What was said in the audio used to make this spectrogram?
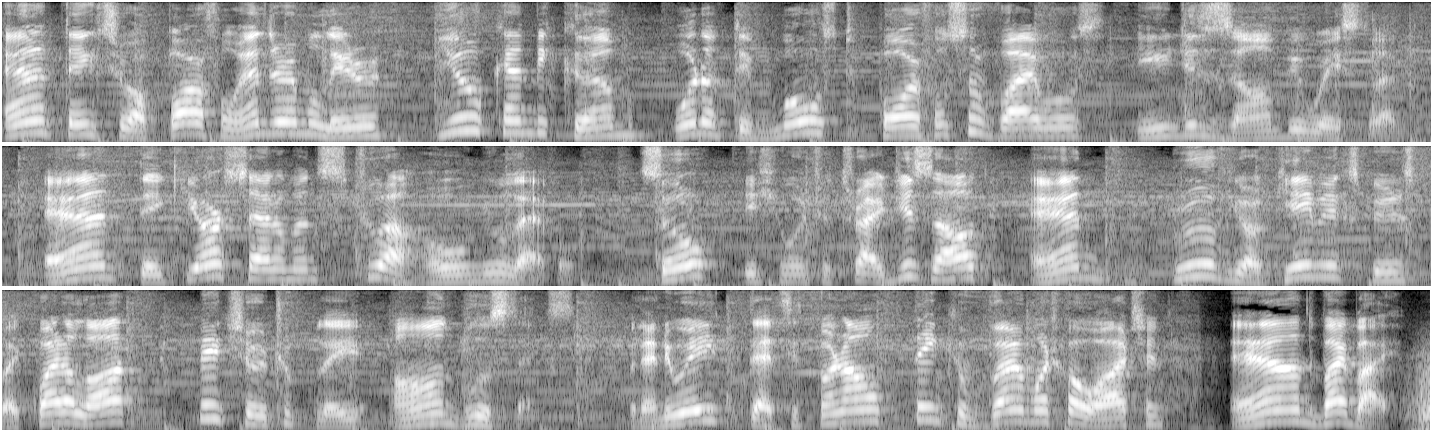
And thanks to a powerful Android emulator, you can become one of the most powerful survivors in the zombie wasteland and take your settlements to a whole new level. So, if you want to try this out and improve your gaming experience by quite a lot, make sure to play on BlueStacks. But anyway, that's it for now, thank you very much for watching and bye bye.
